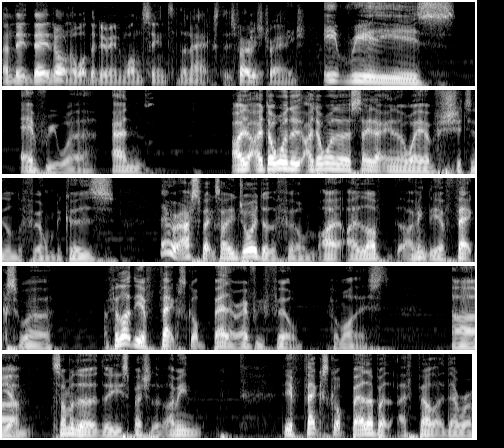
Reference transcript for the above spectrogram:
and they, they don't know what they're doing one scene to the next. It's very strange. It really is everywhere, and I I don't want to I don't want to say that in a way of shitting on the film because there were aspects I enjoyed of the film. I I loved. I think the effects were. I feel like the effects got better every film. If I'm honest. Um, Yeah. Some of the the special. I mean. The effects got better, but I felt like there were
